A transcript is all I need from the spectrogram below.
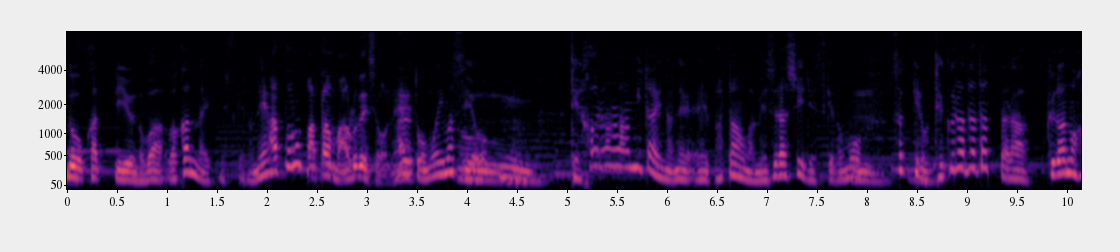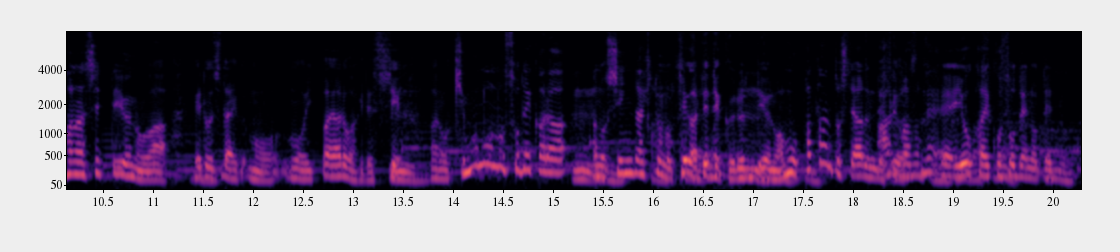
どうかっていうのは分かんないですけどね。後のパターンもあるでしょうね。あると思いますよ。ううんん手腹みたいなねえーパターンは珍しいですけども、うん。さっきの手倉田だったら蔵の話っていうのは江戸時代ももういっぱいあるわけですし、うん。あの着物の袖から、うん。あの死んだ人の手が出てくるっていうのはうん。もうパターンとしてあるんですよ。ありますね。えー妖怪小袖の手うん。と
